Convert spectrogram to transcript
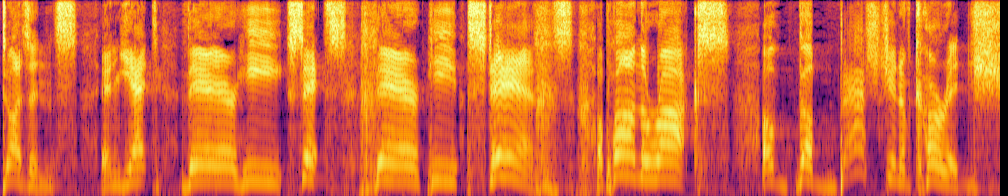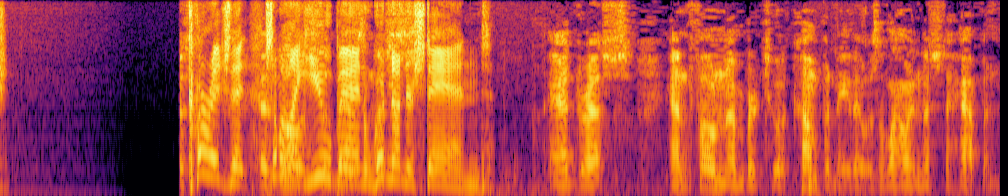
Dozens. And yet, there he sits. There he stands upon the rocks of a bastion of courage. Courage that As someone well like you, Ben, wouldn't understand. address and phone number to a company that was allowing this to happen.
